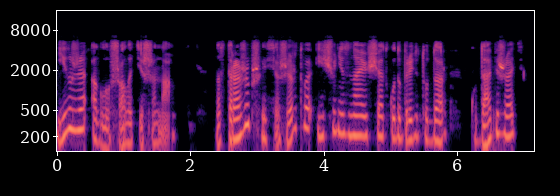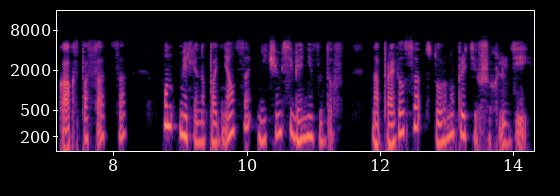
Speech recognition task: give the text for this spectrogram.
Их же оглушала тишина. Насторожившаяся жертва, еще не знающая, откуда придет удар, куда бежать, как спасаться. Он медленно поднялся, ничем себя не выдав. Направился в сторону притихших людей.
